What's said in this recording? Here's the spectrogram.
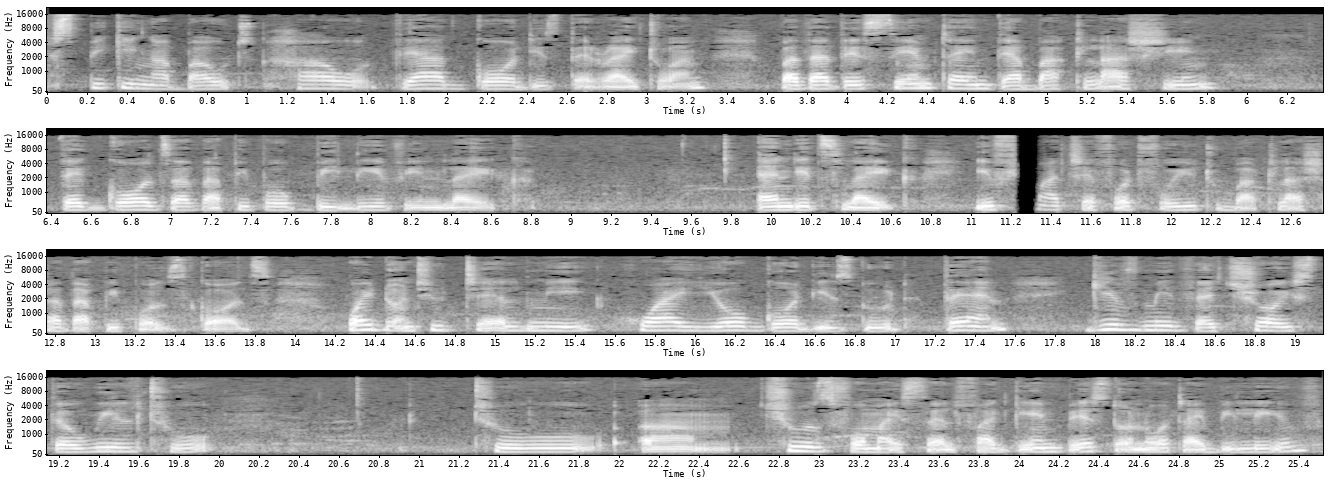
speaking about how their god is the right one but at the same time they're backlashing the gods other people believe in like and it's like if much effort for you to backlash other people's gods why don't you tell me why your god is good? Then give me the choice the will to to um, choose for myself again based on what i believe.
